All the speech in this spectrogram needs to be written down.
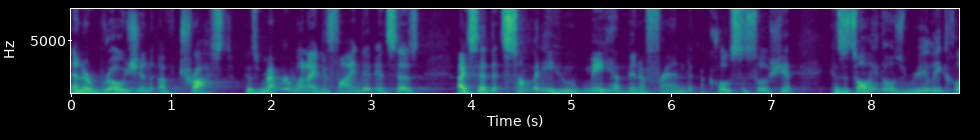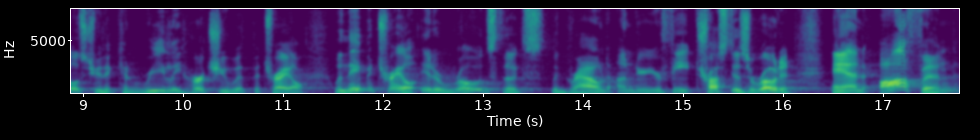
an erosion of trust. Because remember when I defined it, it says, I said that somebody who may have been a friend, a close associate, because it's only those really close to you that can really hurt you with betrayal. When they betrayal, it erodes the, the ground under your feet. Trust is eroded. And often,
